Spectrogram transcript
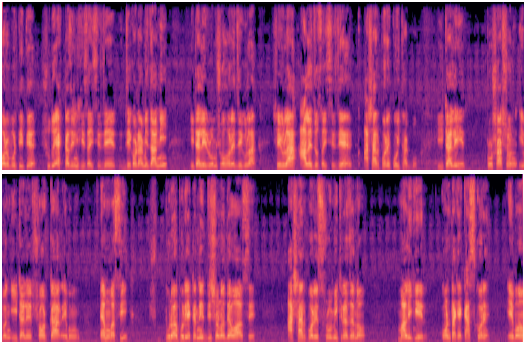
পরবর্তীতে শুধু একটা জিনিসই চাইছে যে যে কটা আমি জানি ইটালির রোম শহরে যেগুলা, সেগুলা আলেজো চাইছে যে, আসার পরে কই থাকব? ইটালির প্রশাসন এবং ইটালির সরকার এবং এম্বাসি পুরোপুরি একটা নির্দেশনা দেওয়া আছে। আসার পরে শ্রমিকরা যেন মালিকের কন্টাকে কাজ করে এবং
